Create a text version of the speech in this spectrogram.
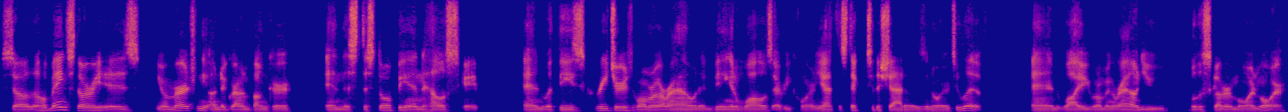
So the whole main story is you emerge from the underground bunker in this dystopian hellscape. And with these creatures roaming around and being in walls every corner, you have to stick to the shadows in order to live. And while you're roaming around, you will discover more and more.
